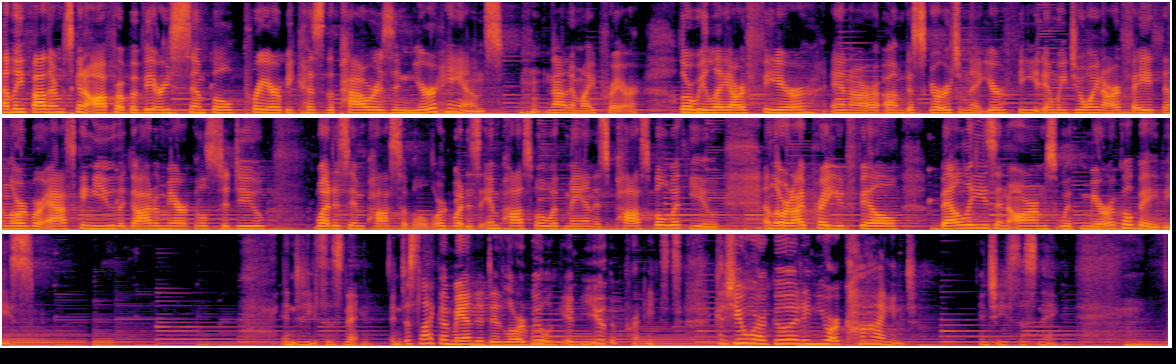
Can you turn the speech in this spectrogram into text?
Heavenly Father, I'm just going to offer up a very simple prayer because the power is in your hands, not in my prayer. Lord, we lay our fear and our um, discouragement at your feet and we join our faith. And Lord, we're asking you, the God of miracles, to do what is impossible. Lord, what is impossible with man is possible with you. And Lord, I pray you'd fill bellies and arms with miracle babies in Jesus' name. And just like Amanda did, Lord, we will give you the praise because you are good and you are kind. In Jesus' name.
